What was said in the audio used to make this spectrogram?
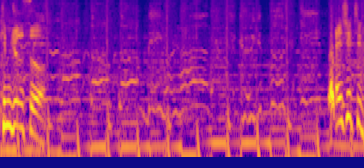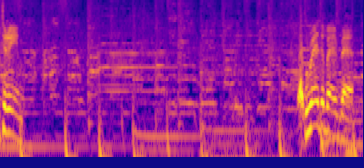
김준수. NCT 드림 레드벨벳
